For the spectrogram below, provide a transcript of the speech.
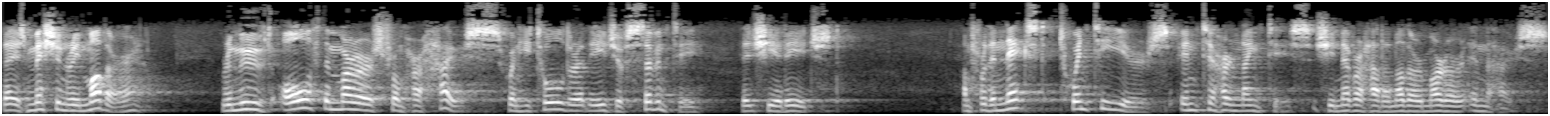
that his missionary mother removed all of the mirrors from her house when he told her at the age of 70 that she had aged. And for the next 20 years, into her 90s, she never had another mirror in the house.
